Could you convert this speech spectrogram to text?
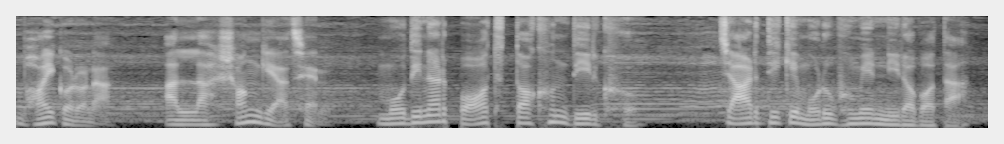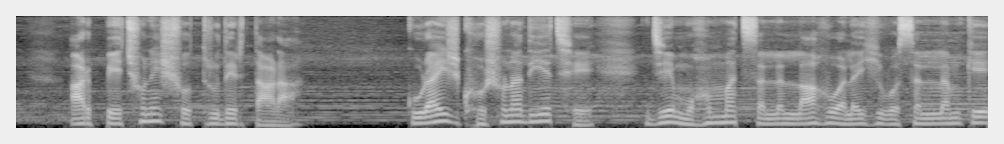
ভয় করো না, আল্লাহ সঙ্গে আছেন। মদিনার পথ তখন দীর্ঘ। চারদিকে মরুভূমির নীরবতা আর পেছনে শত্রুদের তাড়া। কুরাইশ ঘোষণা দিয়েছে যে মোহাম্মদ সাল্লাল্লাহু আলাইহি ওয়াসাল্লামকে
